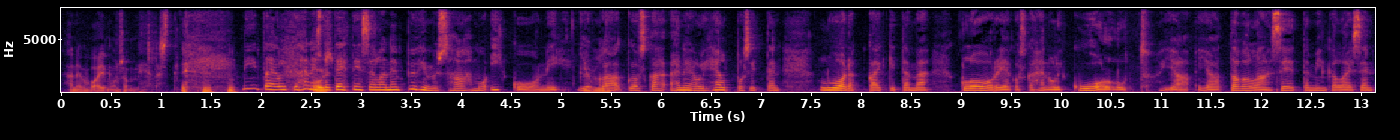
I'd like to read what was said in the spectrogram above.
hänen vaimonsa mielestä. niin, tai oli, hänestä Ois... tehtiin sellainen pyhimyshahmo, ikoni, joka, koska hänen oli helppo sitten luoda kaikki tämä glooria, koska hän oli kuollut. Ja, ja tavallaan se, että minkälaisen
